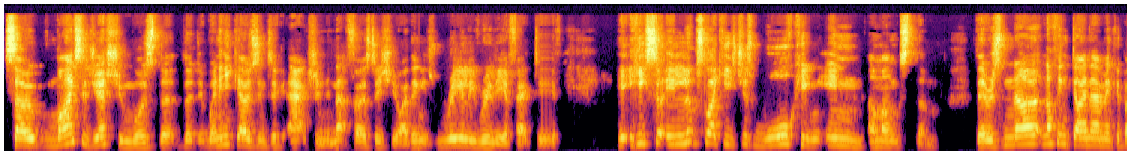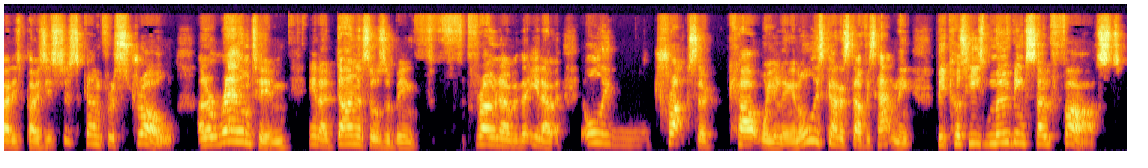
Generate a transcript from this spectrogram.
So my suggestion was that that when he goes into action in that first issue, I think it's really really effective. He he, he looks like he's just walking in amongst them. There is no nothing dynamic about his pose. He's just going for a stroll, and around him, you know, dinosaurs are being thrown over the, you know, all the trucks are cartwheeling and all this kind of stuff is happening because he's moving so fast.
